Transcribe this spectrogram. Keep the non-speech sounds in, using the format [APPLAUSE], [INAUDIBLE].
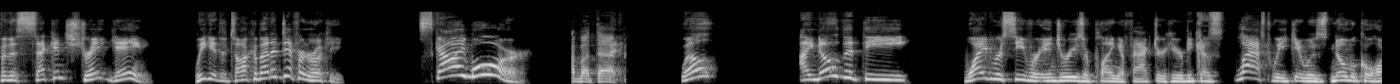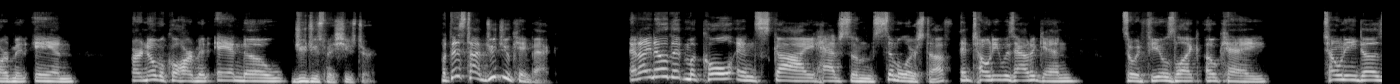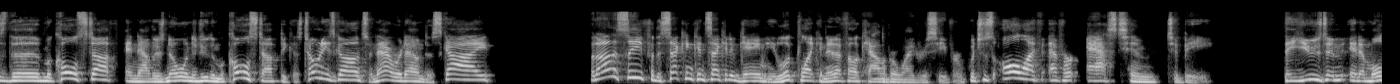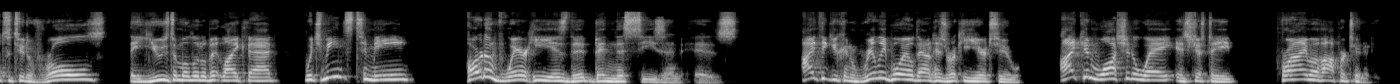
for the second straight game, we get to talk about a different rookie, Skyy Moore. How about that? Well, I know that the wide receiver injuries are playing a factor here because last week it was no Mecole Hardman and or no Mecole Hardman and no Juju Smith Schuster. But this time Juju came back. And I know that Mecole and Skyy have some similar stuff, and Toney was out again. So it feels like, okay, Toney does the Mecole stuff, and now there's no one to do the Mecole stuff because Toney's gone. So now we're down to Skyy. But honestly, for the second consecutive game, he looked like an NFL caliber wide receiver, which is all I've ever asked him to be. They used him in a multitude of roles. They used him a little bit like that, which means to me, part of where he is that been this season is I think you can really boil down his rookie year to I can wash it away as just a prime of opportunity.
